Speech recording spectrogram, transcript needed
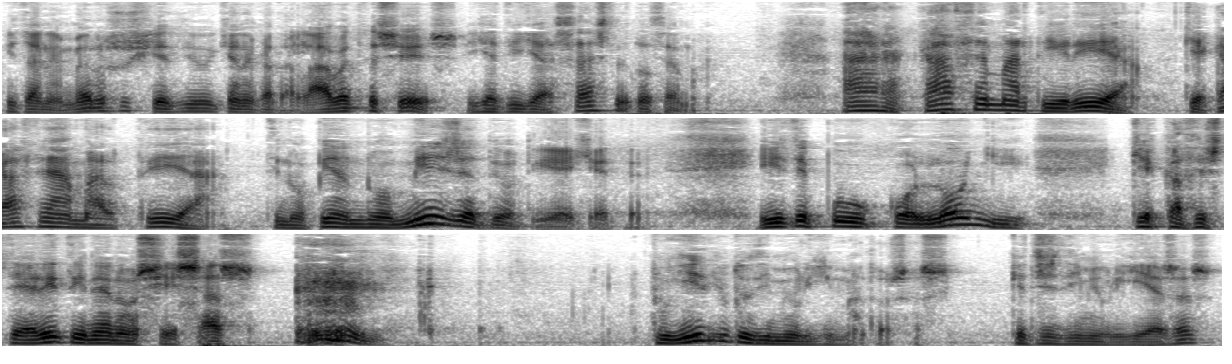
Ήταν μέρος του σχεδίου και να καταλάβετε εσείς, γιατί για σας είναι το θέμα. Άρα κάθε μαρτυρία και κάθε αμαρτία την οποία νομίζετε ότι έχετε, είτε που κολώνει και καθυστερεί την ένωσή σας, του ίδιου του δημιουργήματος σας και της δημιουργίας σας,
